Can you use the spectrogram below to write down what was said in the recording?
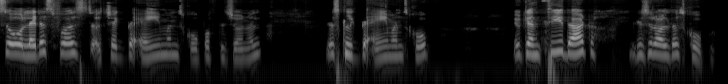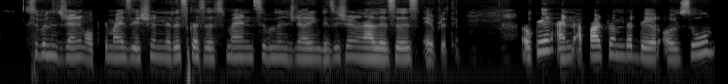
So let us first uh, check the aim and scope of the journal. Just click the aim and scope. You can see that these are all the scope. Civil engineering optimization, risk assessment, civil engineering decision analysis, everything. Okay, and apart from that, they are also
